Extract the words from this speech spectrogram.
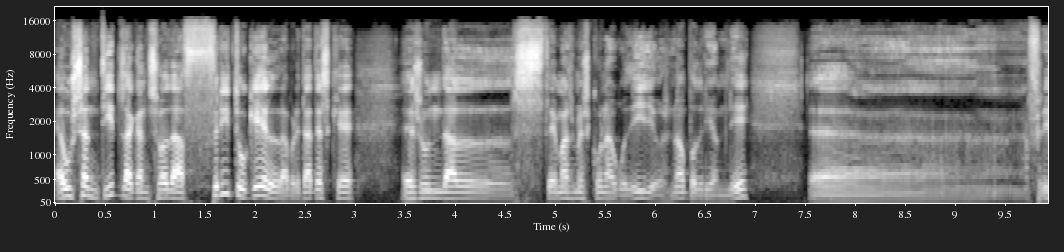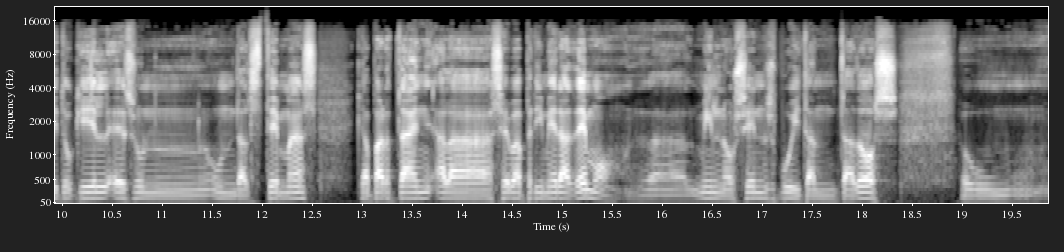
Heu sentit la cançó de Free to Kill, la veritat és que és un dels temes més conegudillos, no? podríem dir. Eh, Free to Kill és un, un dels temes que pertany a la seva primera demo del 1982, un,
